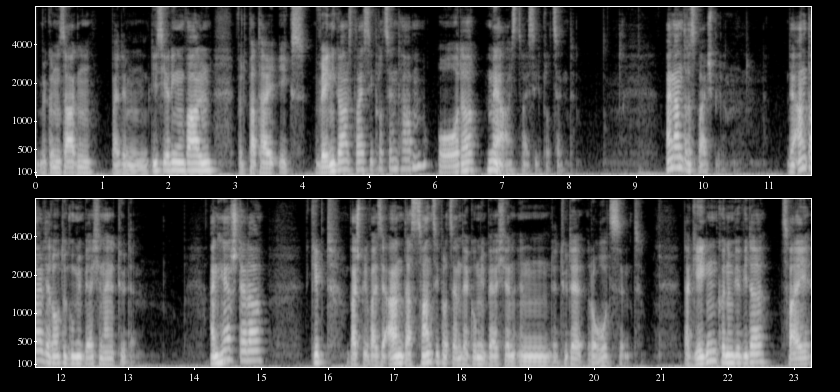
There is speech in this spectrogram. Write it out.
Wir können sagen, bei den diesjährigen Wahlen wird Partei X weniger als 30% haben oder mehr als 30%. Ein anderes Beispiel der Anteil der roten Gummibärchen in einer Tüte. Ein Hersteller gibt beispielsweise an, dass 20% der Gummibärchen in der Tüte rot sind. Dagegen können wir wieder zwei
